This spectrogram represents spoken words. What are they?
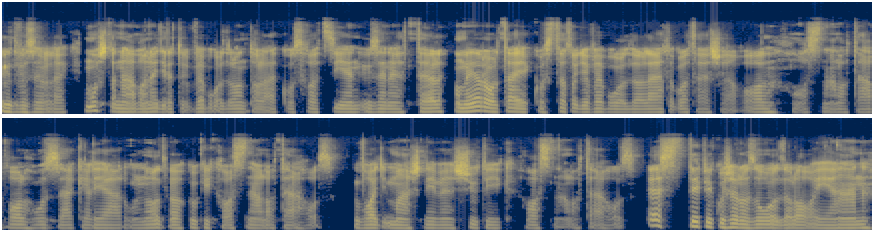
Üdvözöllek! Mostanában egyre több weboldalon találkozhatsz ilyen üzenettel, amely arról tájékoztat, hogy a weboldal látogatásával, használatával hozzá kell járulnod a cookie használatához vagy más néven süték használatához. Ez tipikusan az oldal alján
